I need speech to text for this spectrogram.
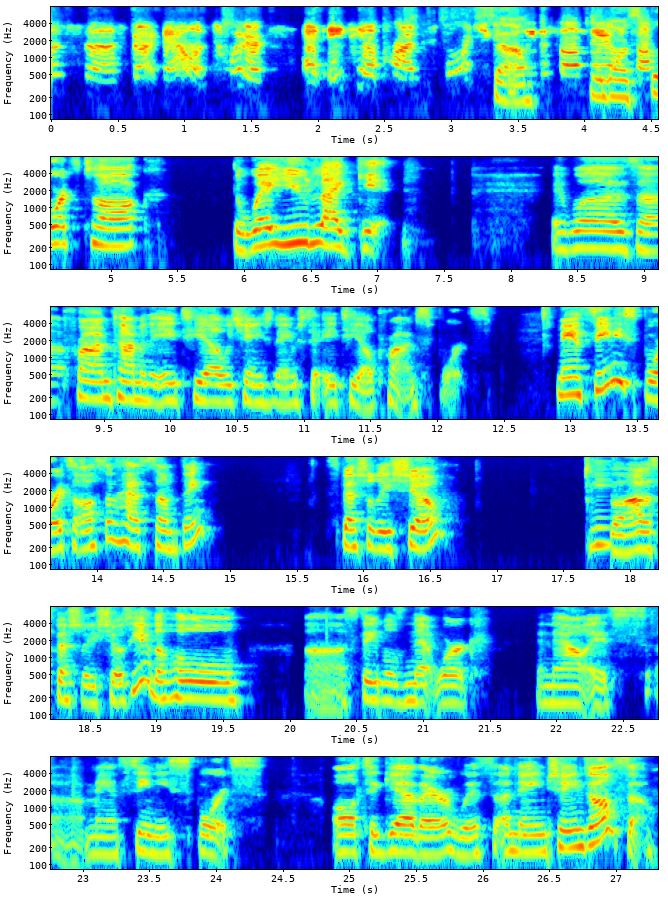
us uh, start now on Twitter at ATL Prime Sports. You so we're doing sports talk the way you like it. It was uh, prime time in the ATL. We changed names to ATL Prime Sports. Mancini Sports also has something specialty show a lot of specialty shows. He had the whole uh, Stables network, and now it's uh, Mancini Sports all together with a name change also,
